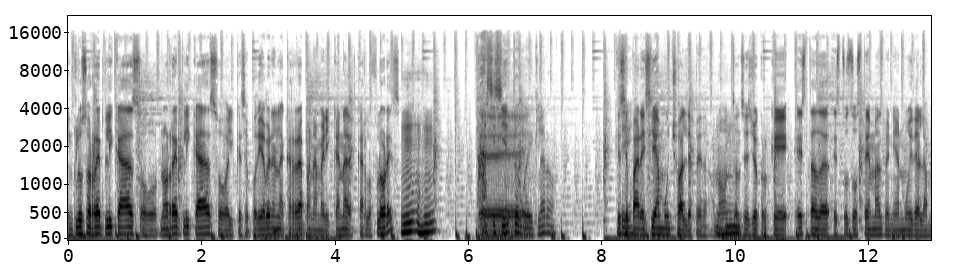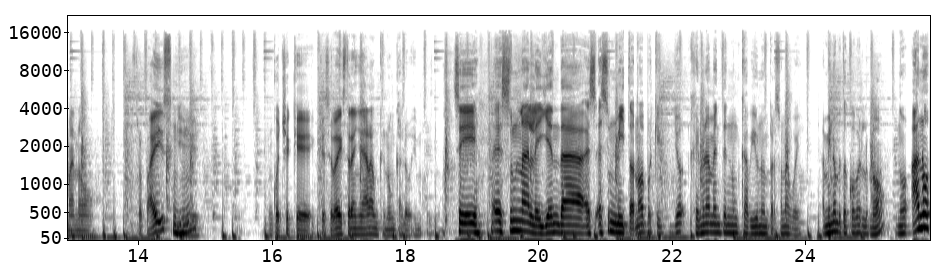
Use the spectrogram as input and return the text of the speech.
incluso réplicas o no réplicas o el que se podía ver en la carrera panamericana de Carlos Flores. Mm, ah, sí, cierto, güey, claro. Que se parecía mucho al de Pedro, ¿no? Entonces yo creo que estos dos temas venían muy de la mano nuestro país y un coche que, se va a extrañar aunque nunca lo vimos. Sí, es una leyenda, es, es, un mito, ¿no? Porque yo genuinamente nunca vi uno en persona, güey. A mí no me tocó verlo. ¿No? No. Ah, no,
